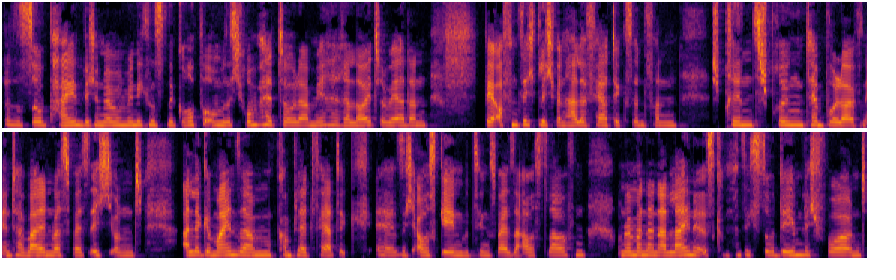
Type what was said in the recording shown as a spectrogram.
Das ist so peinlich. Und wenn man wenigstens eine Gruppe um sich rum hätte oder mehrere Leute wäre, dann wäre offensichtlich, wenn alle fertig sind von Sprints, Sprüngen, Tempoläufen, Intervallen, was weiß ich, und alle gemeinsam komplett fertig äh, sich ausgehen beziehungsweise auslaufen. Und wenn man dann alleine ist, kommt man sich so dämlich vor. Und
